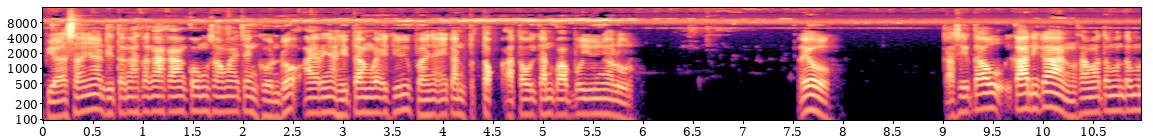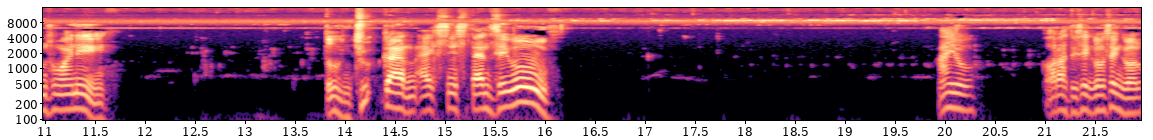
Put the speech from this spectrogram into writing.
Biasanya di tengah-tengah kangkung sama eceng gondok, airnya hitam kayak gini banyak ikan betok atau ikan papuyunya lur. Ayo, kasih tahu ikan-ikan sama teman-teman semua ini. Tunjukkan eksistensimu. Ayo ora disenggol-senggol?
